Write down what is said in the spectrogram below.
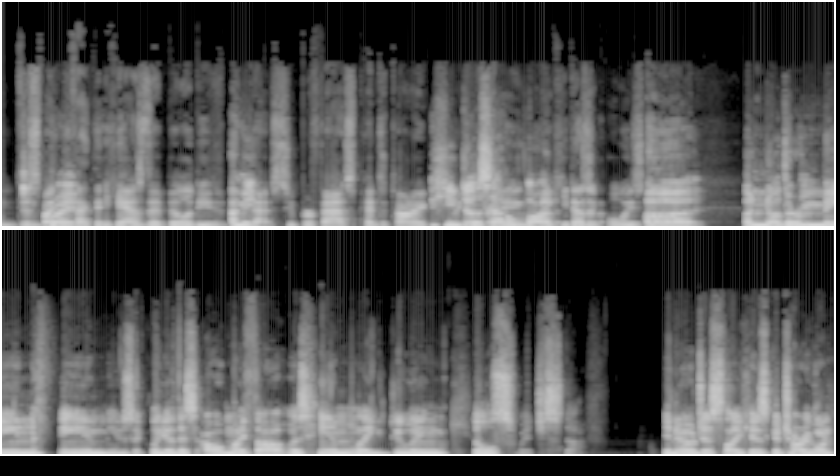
despite Right. the fact that he has the ability to do I mean, that super fast pentatonic. he like, does have a lot- Like, he doesn't always. Do uh, that. another main theme musically of this album, I thought, was him like doing kill switch stuff. You know, just like his guitar going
